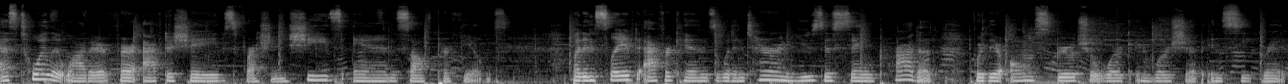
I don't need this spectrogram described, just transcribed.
as toilet water for aftershaves, freshening sheets, and soft perfumes. But enslaved Africans would in turn use this same product for their own spiritual work and worship in secret.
